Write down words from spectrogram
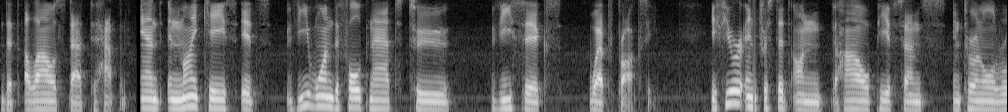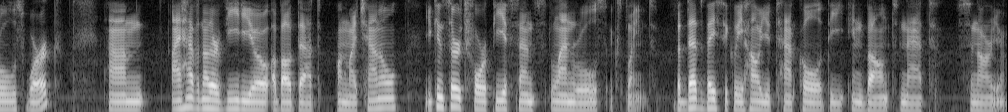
that allows that to happen. And in my case, it's v1 default NAT to v6 web proxy. If you're interested on how pfSense internal rules work, um, I have another video about that on my channel. You can search for pfSense LAN rules explained. But that's basically how you tackle the inbound NAT scenario.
